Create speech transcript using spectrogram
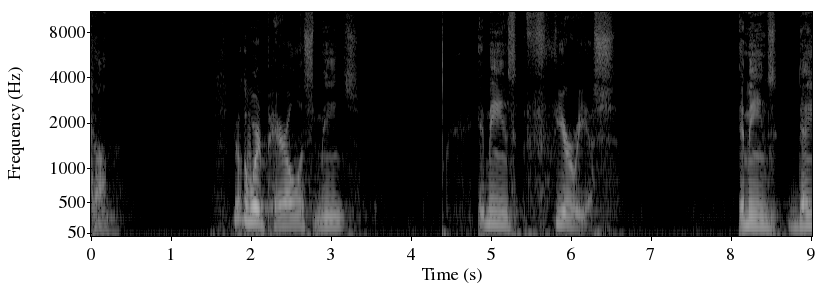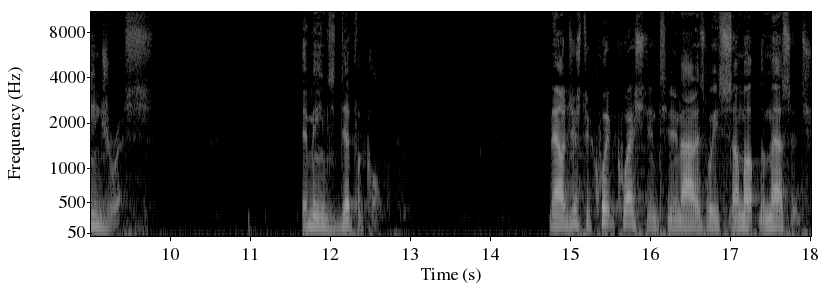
come. You know what the word perilous means? It means furious, it means dangerous, it means difficult. Now, just a quick question tonight as we sum up the message.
